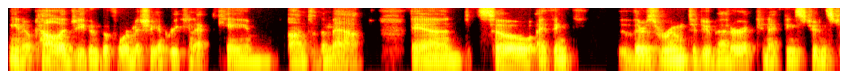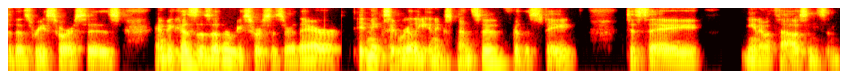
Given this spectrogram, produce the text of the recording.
you know college even before michigan reconnect came onto the map and so i think there's room to do better at connecting students to those resources. And because those other resources are there it makes it really inexpensive for the state to say you know thousands and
